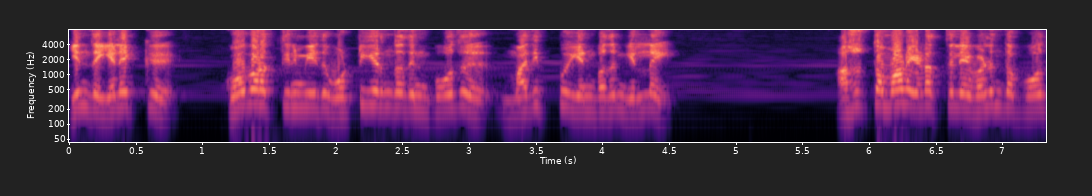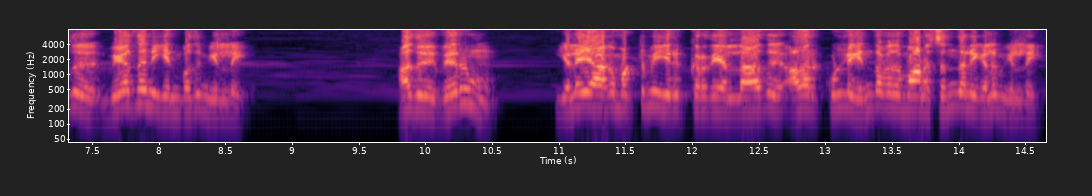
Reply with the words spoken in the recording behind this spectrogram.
இந்த இலைக்கு கோபுரத்தின் மீது ஒட்டியிருந்ததின் போது மதிப்பு என்பதும் இல்லை. அசுத்தமான இடத்திலே விழுந்த போது வேதனை என்பதும் இல்லை. அது வெறும் இலையாக மட்டுமே இருக்கிறதே அல்லாது அதற்குள்ளே எந்த விதமான சிந்தனைகளும் இல்லை.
